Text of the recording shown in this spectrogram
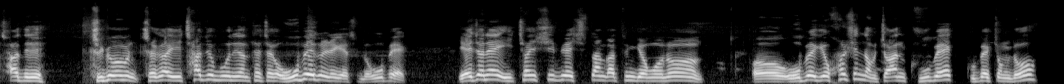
차들이, 지금 제가 이 차주분한테 제가 500을 얘기했습니다, 500. 예전에 2012에 13 같은 경우는 어, 500이 훨씬 넘죠. 한 900, 900 정도?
